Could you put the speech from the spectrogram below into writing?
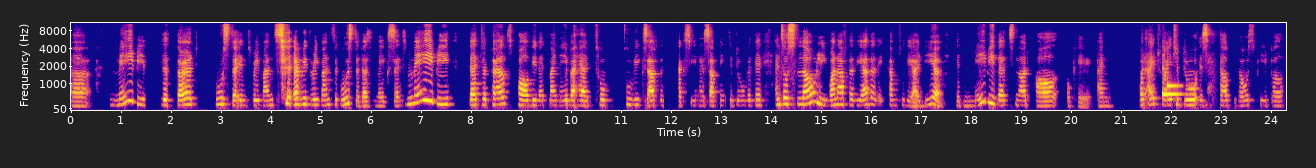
Uh, maybe the third booster in three months, every three months, a booster doesn't make sense. Maybe that the Bell's palsy that my neighbor had two, two weeks after the vaccine has something to do with it. And so slowly, one after the other, they come to the idea that maybe that's not all okay. And what I try to do is help those people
